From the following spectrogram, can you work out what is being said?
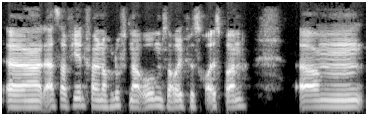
äh, da ist auf jeden Fall noch Luft nach oben, sorry fürs Räuspern. Ähm,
